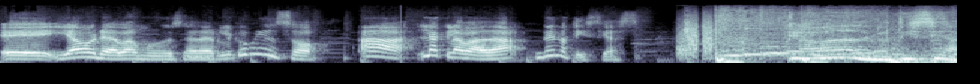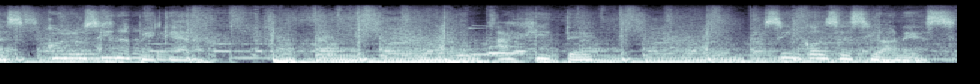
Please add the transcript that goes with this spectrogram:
eh, y ahora vamos a darle comienzo a la clavada de noticias. Clavada de noticias con Luciana Pecker. Agite sin concesiones.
